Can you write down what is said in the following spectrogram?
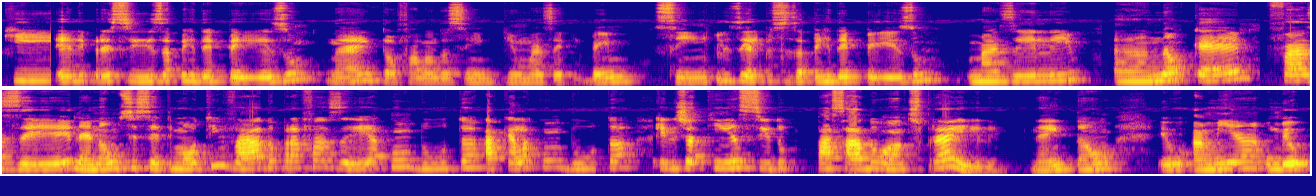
que ele precisa perder peso, né? Então, falando assim, de um exemplo bem simples, ele precisa perder peso, mas ele uh, não quer fazer, né? Não se sente motivado para fazer a conduta, aquela conduta que ele já tinha sido passado antes para ele. Né? Então, eu, a minha, o meu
